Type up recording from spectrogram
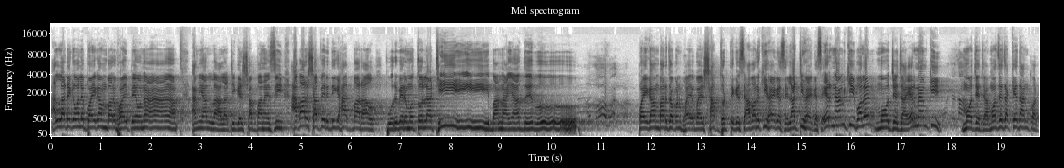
আল্লাহ ডেকে বলে, পয়গাম্বার ভয় পেও না। আমি আল্লাহ লাঠিকে সাপ বানাইছি। আবার সাপের দিকে হাত বাড়াও। পূর্বের মতো লাঠি বানায়া দেব। পয়গাম্বার যখন ভয়ে ভয়ে সাপ ধরতে গেছে, আবারও কি হয়ে গেছে? লাঠি হয়ে গেছে। এর নাম কি বলেন? মজেজা। এর নাম কি? মজেজা। মজেজা কে দান করে?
